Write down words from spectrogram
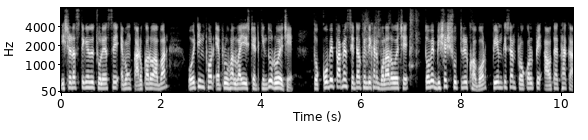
স্ট্যাটাসটি কিন্তু চলে আসছে এবং কারও কারও আবার waiting for approval by state কিন্তু রয়েছে। তো কবে পাবেন সেটাও কিন্তু এখানে বলা রয়েছে। তবে বিশেষ সূত্রের খবর, পিএম কিষাণ প্রকল্পে আওতায় থাকা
